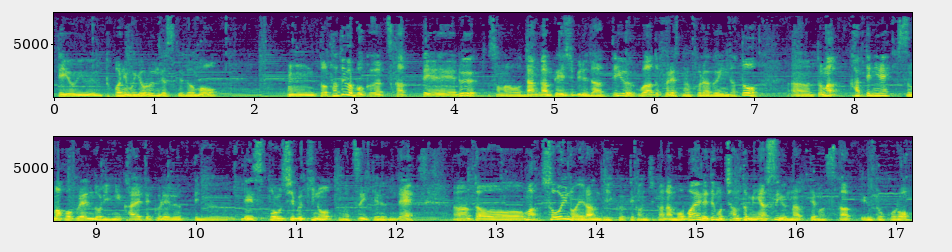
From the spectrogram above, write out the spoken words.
っていうところにもよるんですけども、うんと例えば僕が使っているその弾丸ページビルダーっていうワードプレスのプラグインだとうんと、まあ、勝手にねスマホフレンドリーに変えてくれるっていうレスポンシブ機能っていうのがついてるんでうんと、まあ、そういうのを選んでいくって感じかな。モバイルでもちゃんと見やすいようになってますかっていうところ。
